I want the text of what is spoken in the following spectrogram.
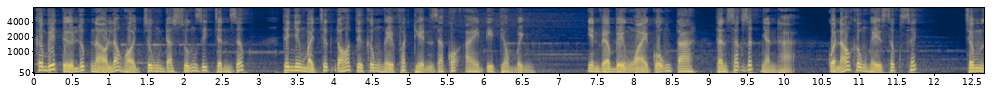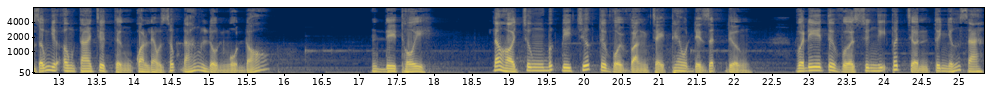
Không biết từ lúc nào lão hỏi chung đã xuống dưới chân dốc. Thế nhưng mà trước đó tôi không hề phát hiện ra có ai đi theo mình. Nhìn vẻ bề ngoài của ông ta Thân sắc rất nhàn hạ. Quần áo không hề xốc xếch, Trông giống như ông ta chưa từng qua leo dốc đáng lộn ngổn đó. Đi thôi. Lão hỏi chung bước đi trước, tôi vội vàng chạy theo để dẫn đường. Vừa đi tôi vừa suy nghĩ bất chợt tôi nhớ ra,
